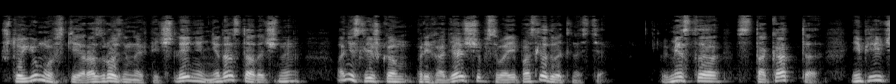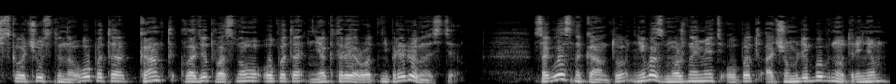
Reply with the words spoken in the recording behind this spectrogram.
что юмовские разрозненные впечатления недостаточны, они слишком приходящие в своей последовательности – Вместо стакката, эмпирического чувственного опыта, Кант кладет в основу опыта некоторый род непрерывности. Согласно Канту, невозможно иметь опыт о чем-либо внутреннем,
